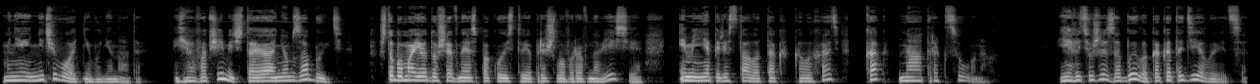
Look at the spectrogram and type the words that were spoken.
Мне ничего от него не надо. Я вообще мечтаю о нем забыть, чтобы мое душевное спокойствие пришло в равновесие и меня перестало так колыхать, как на аттракционах. Я ведь уже забыла, как это делается.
